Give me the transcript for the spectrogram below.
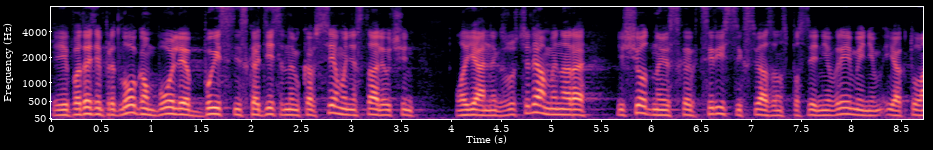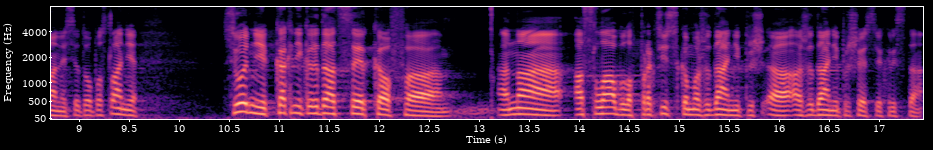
И под этим предлогом более быть снисходительным ко всем, они стали очень лояльны к служителям. И, наверное, еще одна из характеристик, связанных с последним временем и актуальностью этого послания. Сегодня, как никогда, церковь, а, она ослабла в практическом ожидании, а, ожидании пришествия Христа.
